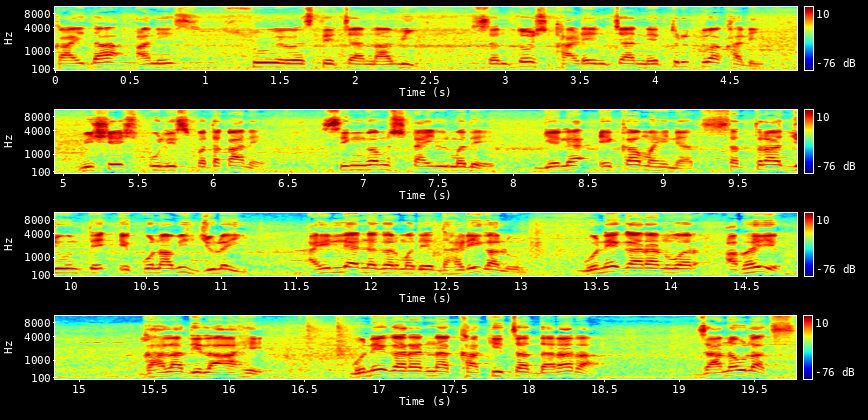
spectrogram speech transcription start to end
कायदा आणि सुव्यवस्थेच्या नावी संतोष खाडेंच्या नेतृत्वाखाली विशेष पोलीस पथकाने सिंगम स्टाईलमध्ये गेल्या एका महिन्यात सतरा जून ते एकोणावीस जुलै अहिल्यानगरमध्ये धाडी घालून गुन्हेगारांवर अभय घाला दिला आहे. गुन्हेगारांना खाकीचा दरारा जाणवलाच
